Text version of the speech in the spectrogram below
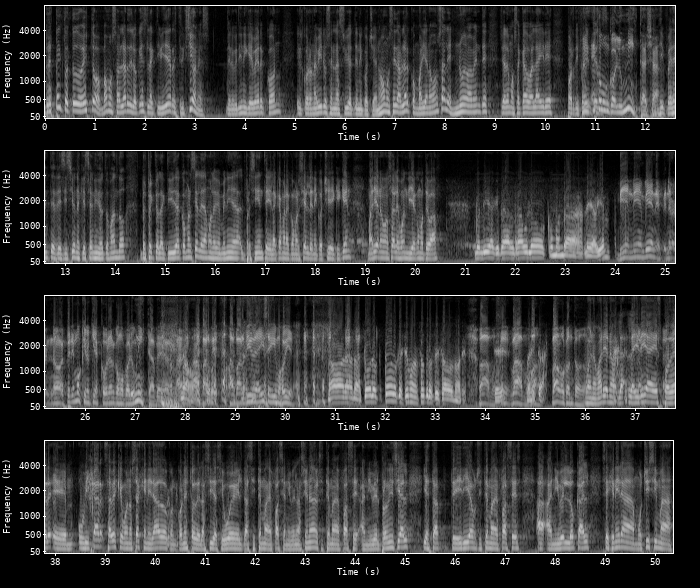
Respecto a todo esto, vamos a hablar de lo que es la actividad de restricciones, de lo que tiene que ver con el coronavirus en la ciudad de Necochea. Nos vamos a ir a hablar con Mariano González, nuevamente, ya lo hemos sacado al aire por diferentes... Es como un columnista ya. Diferentes decisiones que se han ido tomando respecto a la actividad comercial. Le damos la bienvenida al presidente de la Cámara Comercial de Necochea y Quequén. Mariano González, buen día, ¿cómo te va? Buen día, ¿qué tal, Raúl? ¿Cómo anda, Lea? ¿Bien? Bien, bien, bien. No, esperemos que no quieras cobrar como columnista, pero a, partir, de ahí seguimos bien. No, no, no. Todo lo, todo lo que hacemos nosotros es a honores. Vamos, ¿Eh? Eh, vamos, vamos, con todo. Bueno, Mariano, la, idea es poder eh, ubicar, sabes que bueno, se ha generado con, con esto de las idas y vueltas, sistema de fase a nivel nacional, sistema de fase a nivel provincial y hasta, te diría, un sistema de fases a, a nivel local. Se genera muchísima...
